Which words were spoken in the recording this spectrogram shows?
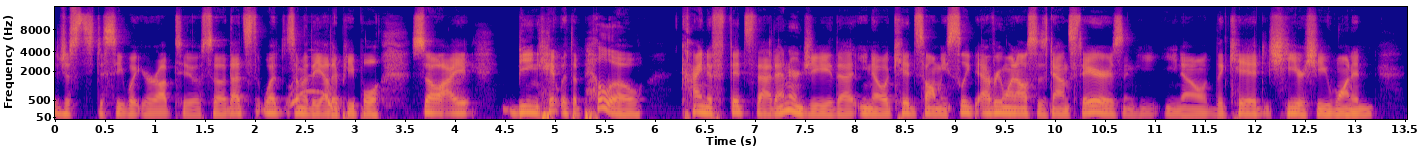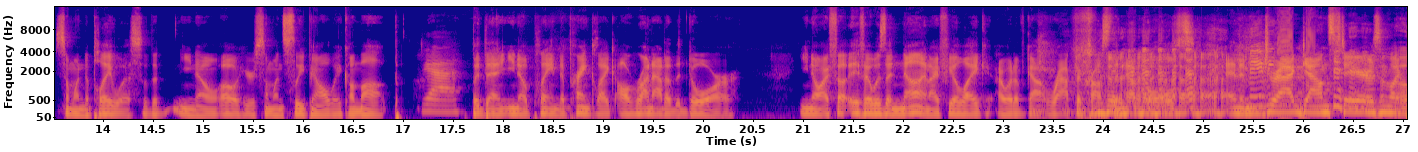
just to see what you're up to. So that's what some of the other people. So I being hit with a pillow kind of fits that energy that you know a kid saw me sleep everyone else is downstairs and he you know the kid he or she wanted someone to play with so that you know oh here's someone sleeping i'll wake them up Yeah. but then you know playing the prank like i'll run out of the door you know i felt if it was a nun i feel like i would have got rapped across the knuckles and then Maybe- dragged downstairs and like Oh,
